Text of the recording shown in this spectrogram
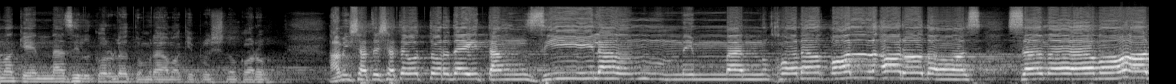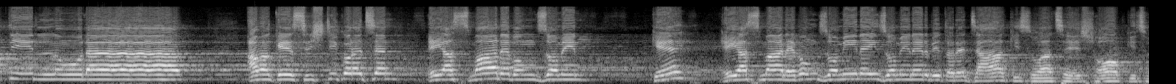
আমাকে নাজিল করল, তোমরা আমাকে প্রশ্ন করো। আমি সাথে সাথে উত্তর দেই, তানজিলাম মিম্মান খলাকাল আরদা ওয়াস সামাওয়াতিল উলা। আমাকে সৃষ্টি করেছেন এই আসমান এবং জমিন। কে? এই আসমান এবং জমিন, এই জমিনের ভিতরে যা কিছু আছে, সব কিছু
